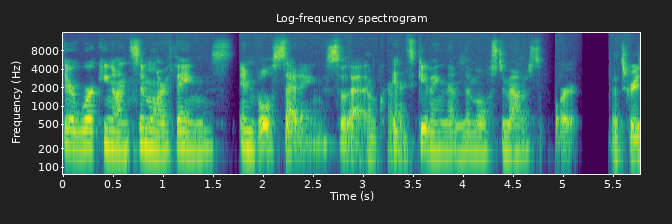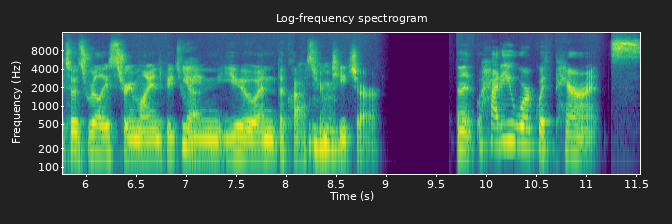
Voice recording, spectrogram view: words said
they're working on similar things in both settings so that Okay. it's giving them the most amount of support That's great. So it's really streamlined between you and the classroom Mhm. teacher. And then how do you work with parents?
